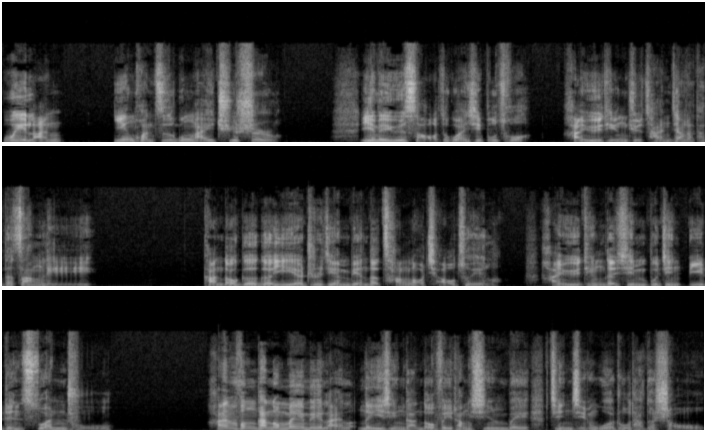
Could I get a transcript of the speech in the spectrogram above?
魏兰因患子宫癌去世了。因为与嫂子关系不错，韩玉婷去参加了她的葬礼。看到哥哥一夜之间变得苍老憔悴了，韩玉婷的心不禁一阵酸楚。韩风看到妹妹来了，内心感到非常欣慰，紧紧握住她的手。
